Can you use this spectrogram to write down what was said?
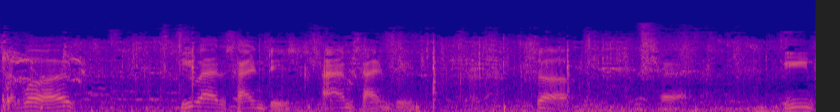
suppose you are scientist, I am scientist. So, uh, if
